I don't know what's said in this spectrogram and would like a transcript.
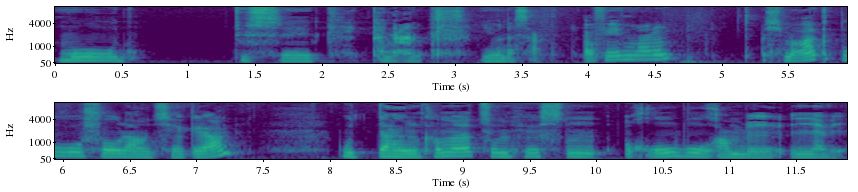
Modus, äh, keine Ahnung, wie man das sagt. Auf jeden Fall, ich mag Duo Showdown sehr gern. Gut, dann kommen wir zum höchsten Robo-Rumble-Level.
